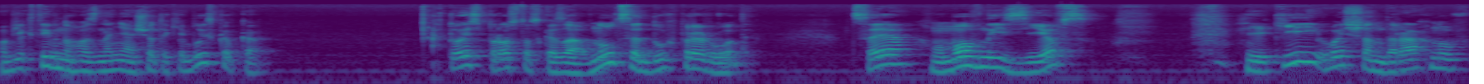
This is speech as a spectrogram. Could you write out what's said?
об'єктивного знання, що таке блискавка, хтось просто сказав: ну, це дух природи. Це умовний Зевс, який ось шандарахнув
